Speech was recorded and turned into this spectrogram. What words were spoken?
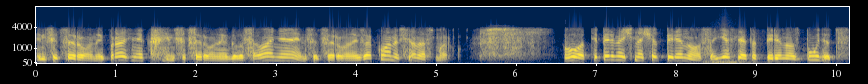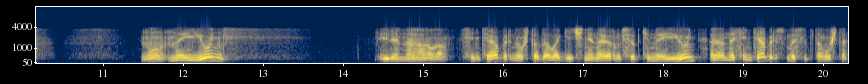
инфицированный праздник, инфицированное голосование, инфицированный закон и все на смарку. Вот, теперь, значит, насчет переноса. Если этот перенос будет, ну, на июнь или на сентябрь, ну уж тогда логичнее, наверное, все-таки на июнь, э, на сентябрь, в смысле, потому что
